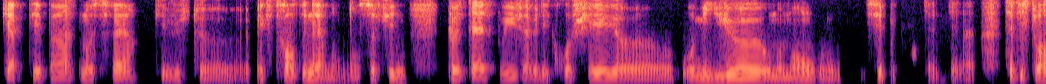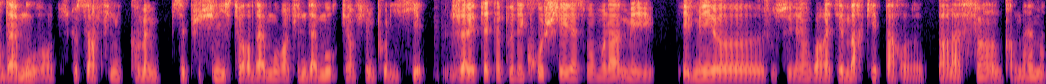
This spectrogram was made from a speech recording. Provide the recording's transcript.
capté par l'atmosphère qui est juste euh, extraordinaire dans, ce film. Peut-être, oui, j'avais décroché euh, au milieu, au moment où c'est cette histoire d'amour, hein, parce que c'est un film quand même, c'est plus une histoire d'amour, un film d'amour qu'un film policier. J'avais peut-être un peu décroché à ce moment-là, mais euh, je me souviens avoir été marqué par la fin quand même.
